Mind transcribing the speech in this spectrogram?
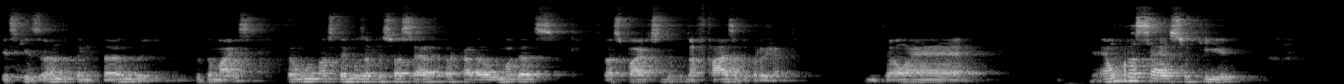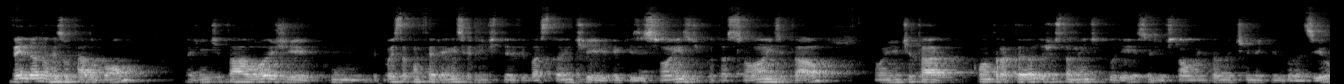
pesquisando, tentando e tudo mais. Então, nós temos a pessoa certa para cada uma das, das partes do, da fase do projeto. Então, é, é um processo que vem dando resultado bom. A gente está hoje, com, depois da conferência, a gente teve bastante requisições de cotações e tal. Então, a gente está contratando justamente por isso, a gente está aumentando o time aqui no Brasil.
